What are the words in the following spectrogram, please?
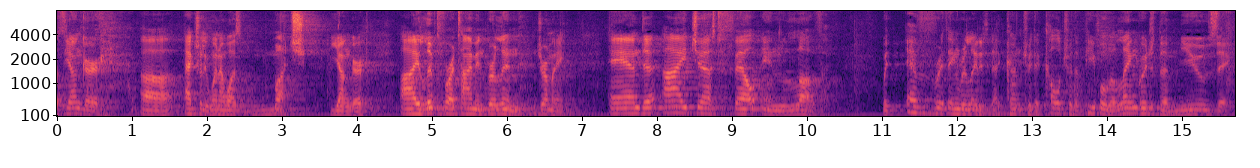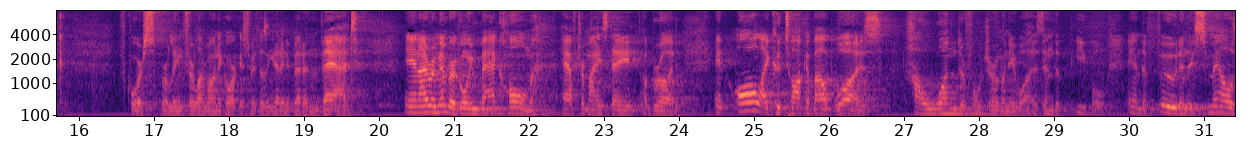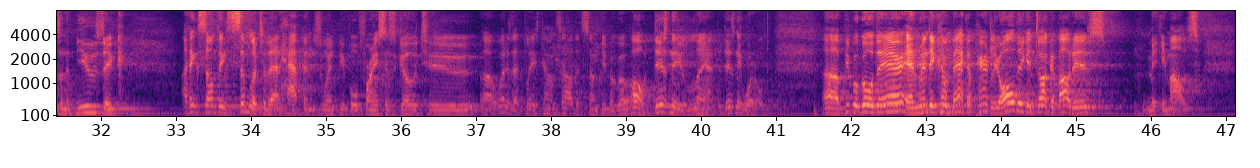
was younger, uh, actually, when I was much younger, I lived for a time in Berlin, Germany, and I just fell in love with everything related to that country the culture, the people, the language, the music. Of course, Berlin Philharmonic Orchestra doesn't get any better than that. And I remember going back home after my stay abroad, and all I could talk about was how wonderful Germany was, and the people, and the food, and the smells, and the music. I think something similar to that happens when people, for instance, go to uh, what is that place down south that some people go? Oh, Disneyland, Disney World. Uh, people go there, and when they come back, apparently all they can talk about is Mickey Mouse.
